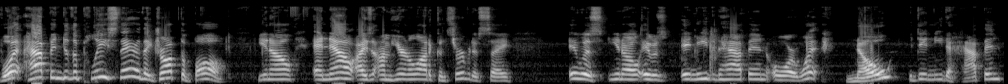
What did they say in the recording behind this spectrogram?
what happened to the police there? They dropped the ball you know. And now I, I'm hearing a lot of conservatives say it was, you know, it was, it needed to happen, or what? No, it didn't need to happen.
